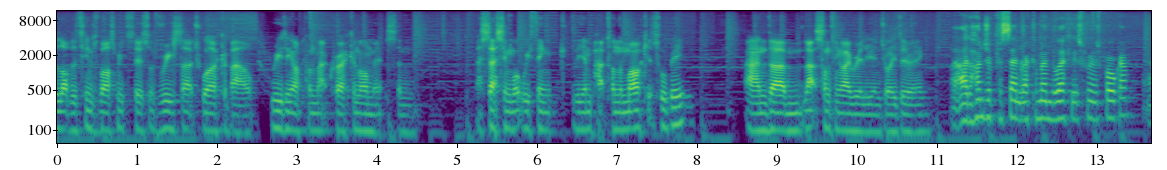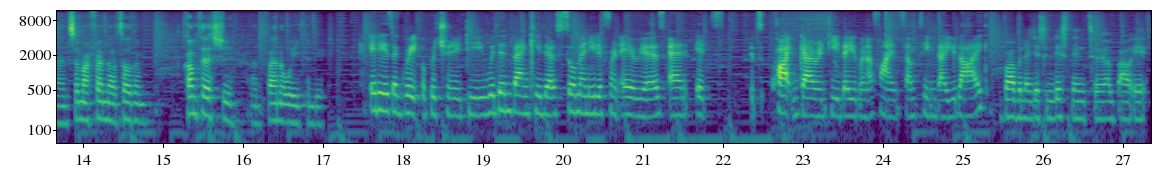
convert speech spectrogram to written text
A lot of the teams have asked me to do sort of research work about reading up on macroeconomics and assessing what we think the impact on the markets will be. And um, that's something I really enjoy doing. I'd 100% recommend the Work Experience Programme and to my friend I'll tell them, come to SG and find out what you can do. It is a great opportunity. Within banking there are so many different areas and it's it's quite guaranteed that you're going to find something that you like. Rather than just listening to about it,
